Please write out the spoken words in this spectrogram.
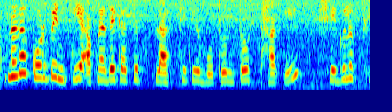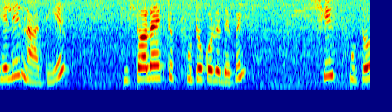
আপনারা করবেন কি, আপনাদের কাছে প্লাস্টিকের বোতল তো থাকেই, সেগুলো ফেলে না দিয়ে তলায় একটা ফুটো করে দেবেন। সেই ফুটো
